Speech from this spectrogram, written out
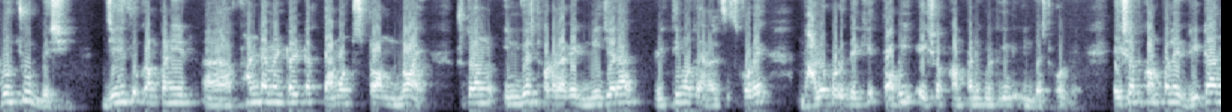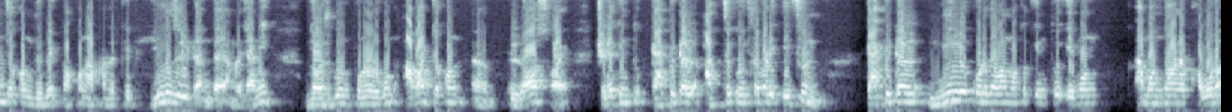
প্রচুর বেশি। যেহেতু কোম্পানির ফান্ডামেন্টালটা তেমন স্ট্রং নয়, সুতরাং ইনভেস্ট করার আগে নিজেরা রীতিমতো অ্যানালিসিস করে, ভালো করে দেখে তবেই এইসব কোম্পানিগুলোতে কিন্তু ইনভেস্ট করবে। এইসব কোম্পানির রিটার্ন যখন দেবে, তখন আপনাদেরকে হিউজ রিটার্ন দেয়। আমরা জানি দশ গুণ, পনেরো গুণ, আবার যখন লস হয়, সেটা কিন্তু ক্যাপিটাল আর্থিক হতে পারে ইভেন ক্যাপিটাল নীলও করে দেওয়ার মতো কিন্তু এবং এমন ধরনের খবরও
